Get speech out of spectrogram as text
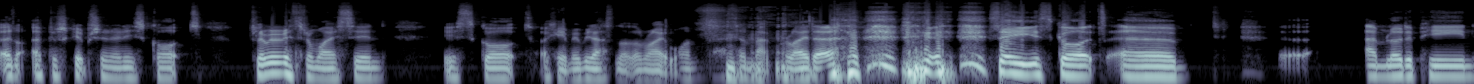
a, a prescription and it's got clarithromycin. It's got okay, maybe that's not the right one. That's a macrolide. say it's got um, uh, amlodipine.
